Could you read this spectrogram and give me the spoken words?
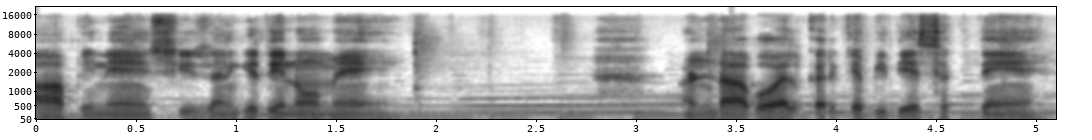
आप इन्हें सीज़न के दिनों में अंडा बॉयल करके भी दे सकते हैं।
